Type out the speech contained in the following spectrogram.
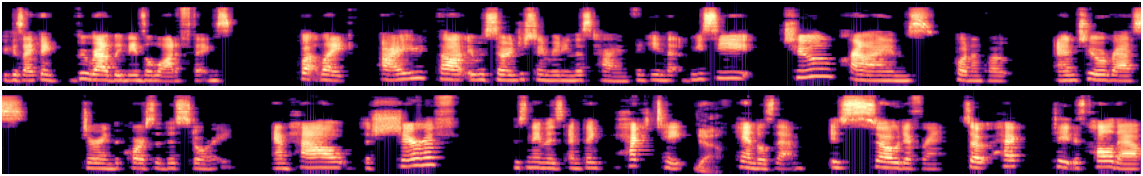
because I think Boo Radley means a lot of things. But like, I thought it was so interesting reading this time, thinking that we see two crimes, quote unquote, and two arrests during the course of this story, and how the sheriff, whose name is, I think, Heck Tate, yeah. handles them is so different. So Heck Tate is called out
